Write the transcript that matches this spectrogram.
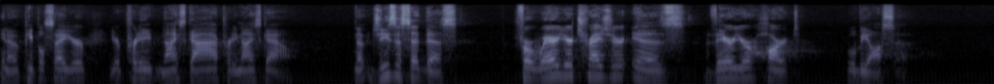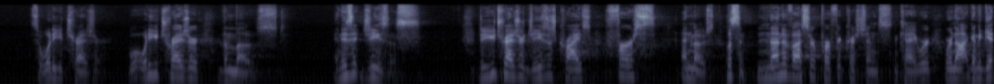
you know, people say you're, you're a pretty nice guy, pretty nice gal. No, Jesus said this For where your treasure is, there your heart will be also. So, what do you treasure? What do you treasure the most? And is it Jesus? Do you treasure Jesus Christ first and most? Listen, none of us are perfect Christians, okay? We're, we're not going to get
